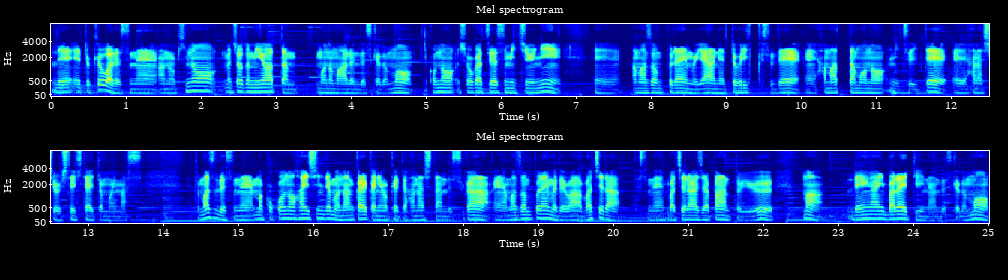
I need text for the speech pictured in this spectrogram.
で、えっと、今日はですねあの昨日、まあ、ちょうど見終わったものもあるんですけどもこの正月休み中に、えー、Amazon プライムや Netflix で、えー、ハマったものについて、えー、話をしていきたいと思います。えっと、まずですね、まあ、ここの配信でも何回かに分けて話したんですが、えー、Amazon プライムではバチェラーですね、バチェラージャパンという、まあ、恋愛バラエティーなんですけども、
